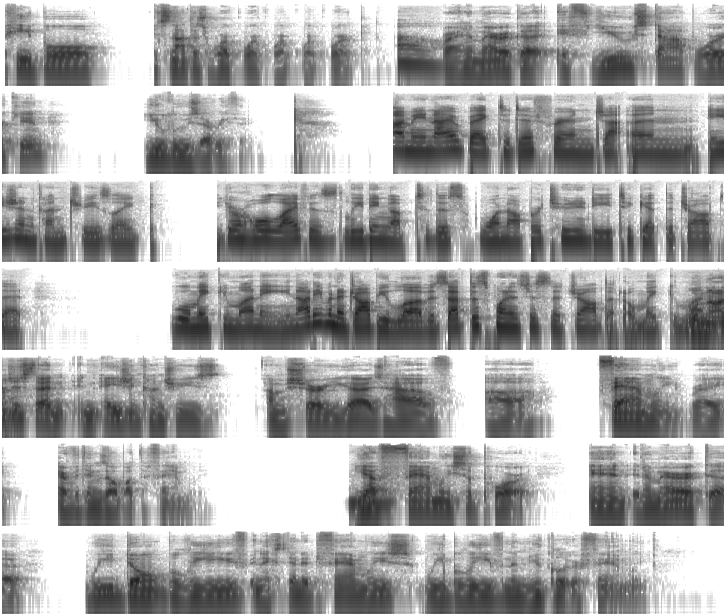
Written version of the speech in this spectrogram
people, it's not just work, work, work, work, work. Oh. Right in America, if you stop working, you lose everything. I mean, I beg to differ in, in Asian countries. Like, your whole life is leading up to this one opportunity to get the job that will make you money. Not even a job you love. It's at this point, it's just a job that'll make you Well, money. not just that in Asian countries, I'm sure you guys have uh, family, right? Everything's all about the family. You have Mhm. family support. And in America, we don't believe in extended families. We believe in the nuclear family.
